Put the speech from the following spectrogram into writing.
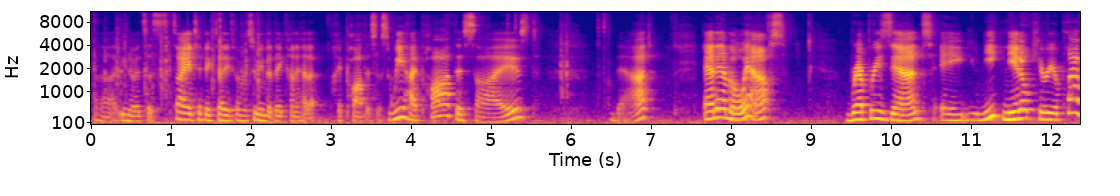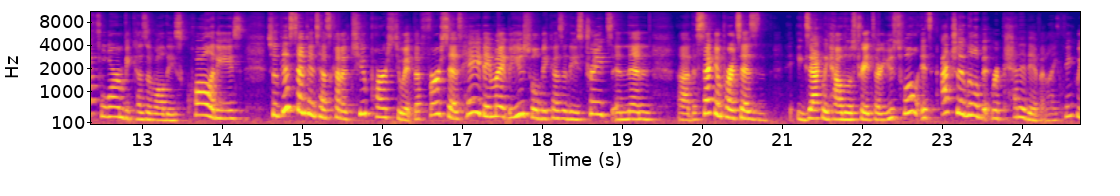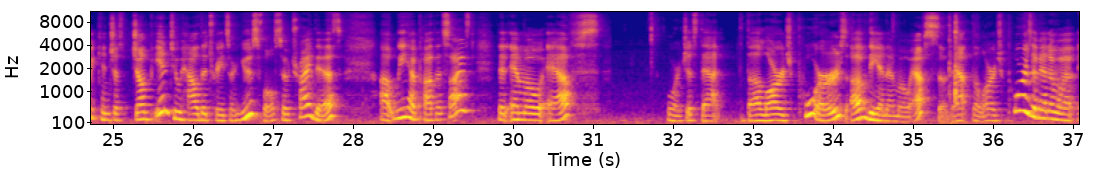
Uh, you know, it's a scientific study, so I'm assuming that they kind of had a hypothesis. We hypothesized that NMOFs represent a unique nanocarrier platform because of all these qualities. So this sentence has kind of two parts to it. The first says, hey, they might be useful because of these traits. And then uh, the second part says exactly how those traits are useful. It's actually a little bit repetitive, and I think we can just jump into how the traits are useful. So try this. Uh, we hypothesized that MOFs, or just that the large pores of the NMOFs, so that the large pores of NMOFs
